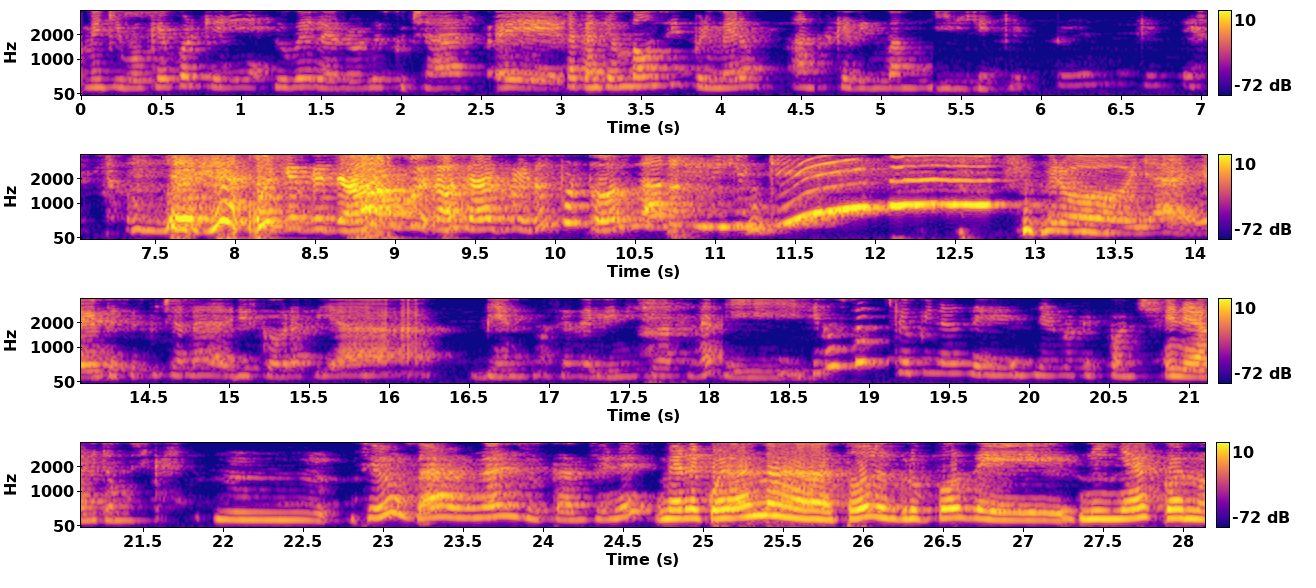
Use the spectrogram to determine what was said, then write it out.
me equivoqué porque tuve el error de escuchar eh, la canción Bouncy primero, antes que Bing Bang. Y dije, ¿qué? ¿Qué es esto? porque escuchaba, o sea, ruidos por todos lados y dije, ¿qué? Pero ya eh, empecé a escuchar la discografía bien, o sea, del inicio al final. Y sí me gustó. ¿Qué opinas de, de Rocket Punch en el ámbito musical? Mm, sí me gustaron algunas de sus canciones. Me recuerdan a todos los grupos de niñas cuando,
